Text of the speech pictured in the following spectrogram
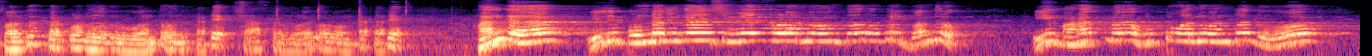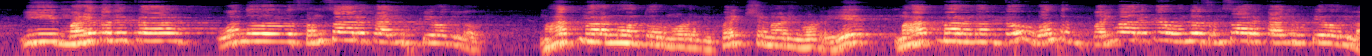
ಸ್ವರ್ಗಕ್ಕೆ ಕರ್ಕೊಂಡು ಹೋದ್ರು ಅಂತ ಒಂದು ಕತೆ, ಶಾಸ್ತ್ರದೊಳಗೆ ಬರುವಂತ ಕತೆ. ಹಂಗ ಇಲ್ಲಿ ಪುಂಡಲಿಂಗ ಶಿವೇಗಳು ಅನ್ನುವಂಥವ್ರು ಒಬ್ರು ಬಂದ್ರು. ಈ ಮಹಾತ್ಮರ ಹುಟ್ಟು ಅನ್ನುವಂಥದ್ದು ಈ ಮನೆತನಕ ಒಂದು ಸಂಸಾರಕ್ಕಾಗಿ ಹುಟ್ಟಿರೋದಿಲ್ಲ ಅವ್ರು. ಮಹಾತ್ಮರನ್ನುವಂಥವ್ರು ನೋಡ್ರಿ ನೀವು, ಪರೀಕ್ಷೆ ಮಾಡಿ ನೋಡ್ರಿ. ಮಹಾತ್ಮರನ್ನಂಥವ್ರು ಒಂದು ಪರಿವಾರಕ್ಕೆ ಒಂದು ಸಂಸಾರಕ್ಕಾಗಿ ಹುಟ್ಟಿರೋದಿಲ್ಲ.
